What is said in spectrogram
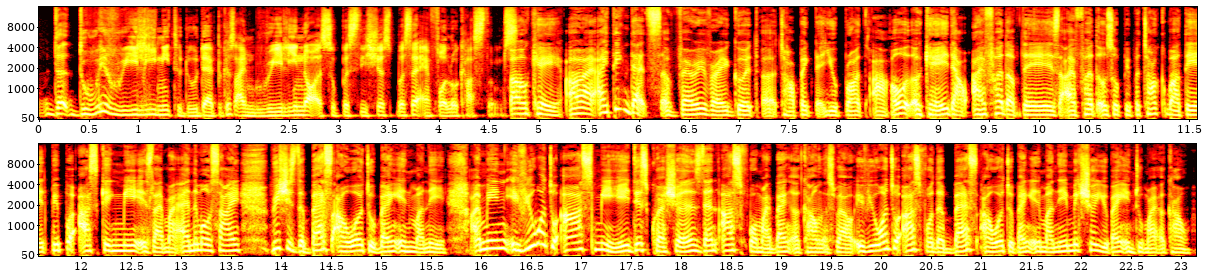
the, do we really need to do that? Because I'm really not a superstitious person and follow customs. Okay, all right. I think that's a very, very good uh, topic that you brought out. Okay, now I've heard of this. I've heard also people talk about it. People asking me is like my animal sign, which is the best hour to bank in money. I mean, if you want to ask me these questions, then ask for my bank account as well. If you want to ask for the best hour to bank in money, make sure you bank into my account.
